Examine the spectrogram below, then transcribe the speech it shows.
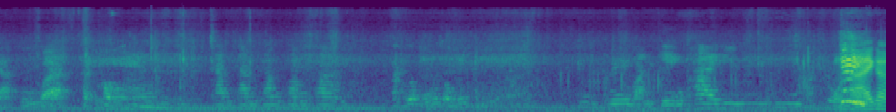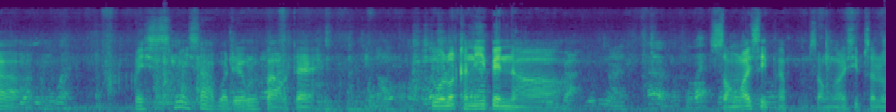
จับปูว่าทำทำทำทำทำอะยกหูตรงนี้คือหวาน เกงไทยของท้ายก็ไม่ไม่ทราบว่าเดิมหรือเปล่าแต่ ตัวรถคันนี้เป็นเอ่อเอยกหูไว้210 ครับ 210 สโล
